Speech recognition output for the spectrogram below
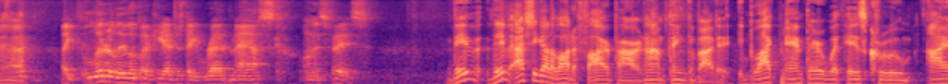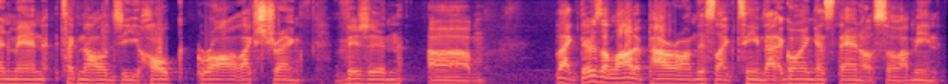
Yeah. Like literally looked like he had just a red mask on his face. They've they've actually got a lot of firepower now I'm thinking about it. Black Panther with his crew, Iron Man technology, Hulk raw like strength, Vision, um like there's a lot of power on this like team that going against Thanos. So I mean,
